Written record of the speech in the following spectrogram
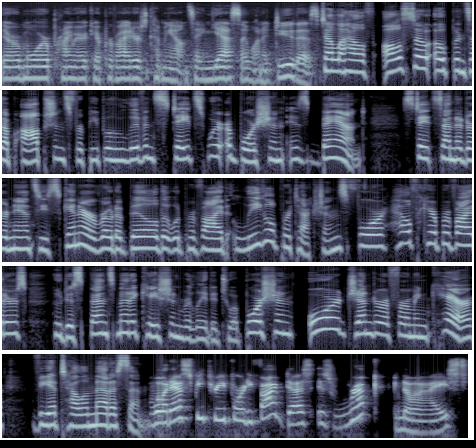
there are more primary care providers coming out and saying, Yes, I want to do this. Telehealth also opens up options for people who live in states where abortion is banned. State Senator Nancy Skinner wrote a bill that would provide legal protections for healthcare providers who dispense medication related to abortion or gender affirming care via telemedicine. What SB 345 does is recognize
